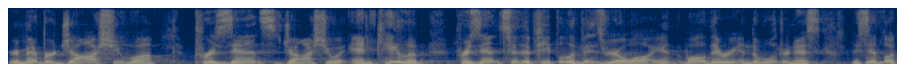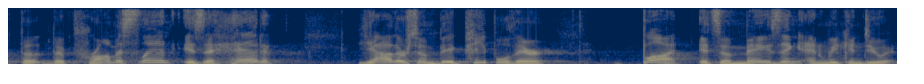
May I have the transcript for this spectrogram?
Remember, Joshua presents, Joshua and Caleb present to the people of Israel while, in, while they were in the wilderness. They said, Look, the, the promised land is ahead. Yeah, there's some big people there, but it's amazing and we can do it.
